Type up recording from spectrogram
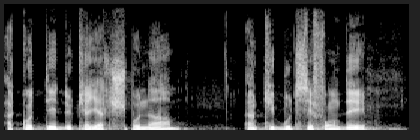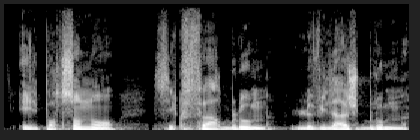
à côté de Kiryat Shmona, un kibbutz s'est fondé et il porte son nom, c'est Kfar Blum, le village Blum.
